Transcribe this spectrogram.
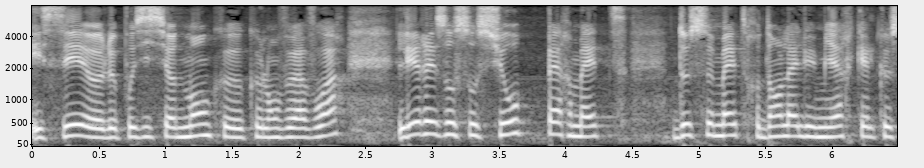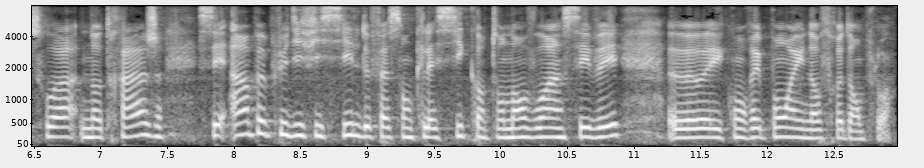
et c'est euh, le positionnement que, que l'on veut avoir. Les réseaux sociaux permettent de se mettre dans la lumière, quel que soit notre âge. C'est un peu plus difficile de façon classique quand on envoie un CV euh, et qu'on répond à une offre d'emploi.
